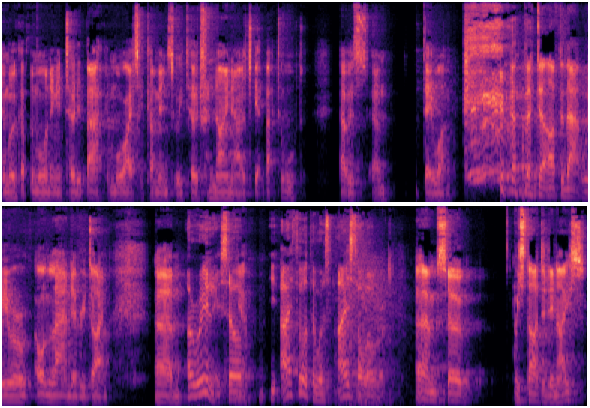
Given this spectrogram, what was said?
And woke up in the morning and towed it back and more ice had come in. So we towed for nine hours to get back to water. That was um, day one. but uh, after that, we were on land every time. Um, Oh, really? So Yeah. I thought there was ice all over. um, so we started in ice,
